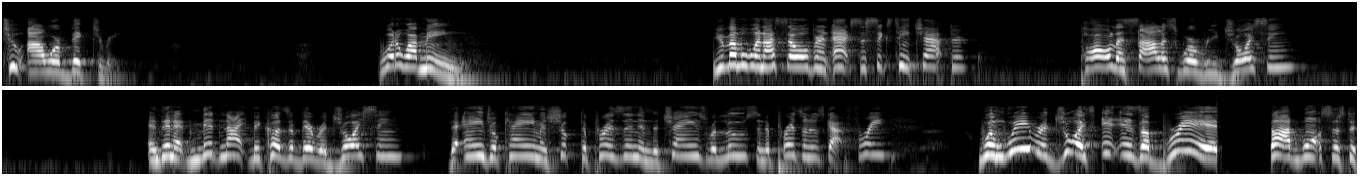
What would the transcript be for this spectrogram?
to our victory. What do I mean? You remember when I said over in Acts, the 16th chapter? Paul and Silas were rejoicing. And then at midnight, because of their rejoicing, the angel came and shook the prison, and the chains were loose, and the prisoners got free. When we rejoice, it is a bridge God wants us to.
